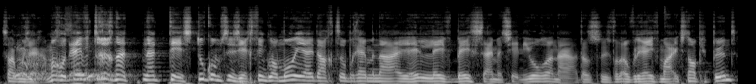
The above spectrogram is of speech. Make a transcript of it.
Zou ik maar zeggen. Maar goed, even terug naar, naar TIS. Toekomst in zicht. Vind ik wel mooi. Jij dacht op een gegeven moment na je hele leven bezig zijn met senioren. Nou ja, dat is dus wat overdreven, maar ik snap je punt.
